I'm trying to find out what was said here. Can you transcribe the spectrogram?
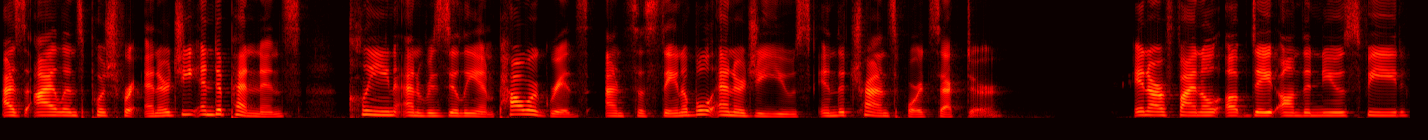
as islands push for energy independence, clean and resilient power grids, and sustainable energy use in the transport sector. In our final update on the news feed,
